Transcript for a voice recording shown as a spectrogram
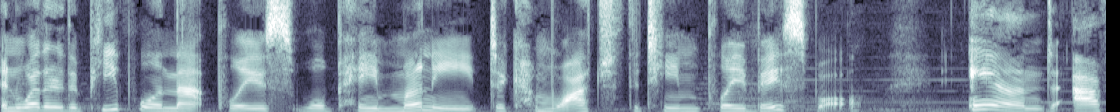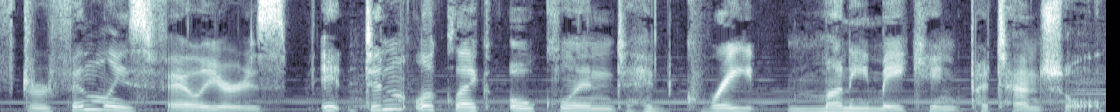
and whether the people in that place will pay money to come watch the team play baseball. And after Finley's failures, it didn't look like Oakland had great money making potential.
